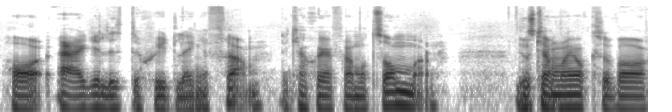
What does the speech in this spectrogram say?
har, äger lite skydd längre fram. Det kanske är framåt sommaren. Just då kan man ju också vara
